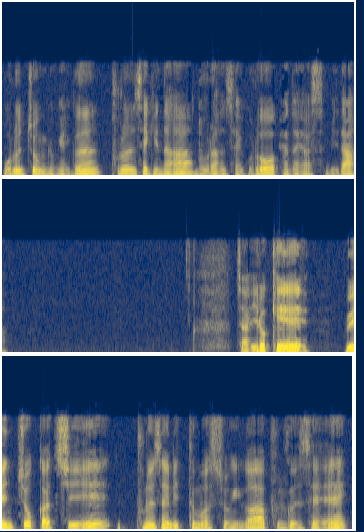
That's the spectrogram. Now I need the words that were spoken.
오른쪽 용액은 푸른색이나 노란색으로 변하였습니다. 자 이렇게 왼쪽 같이 푸른색 리트머스 종이가 붉은색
